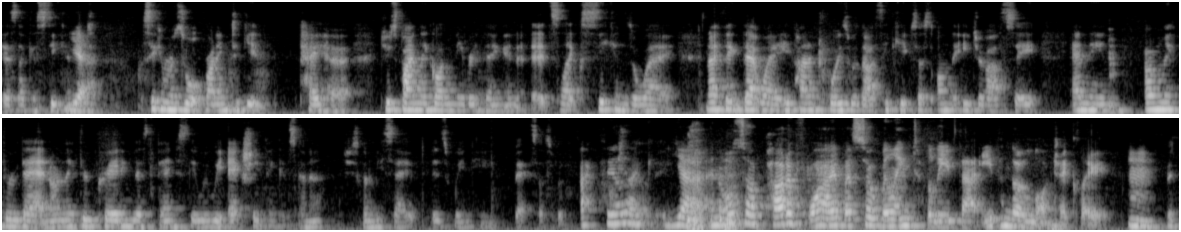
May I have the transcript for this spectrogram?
as like a second Yeah. second resort running to get pay her. She's finally gotten everything and it's like seconds away. And I think that way he kind of toys with us. He keeps us on the edge of our seat and then only through that and only through creating this fantasy where we actually think it's gonna she's gonna be saved is when he bats us with I feel like, yeah, and also part of why we're so willing to believe that, even though logically Mm. it,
